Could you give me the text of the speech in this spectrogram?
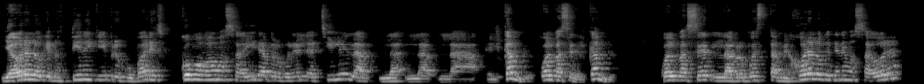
Y ahora lo que nos tiene que preocupar es cómo vamos a ir a proponerle a Chile el cambio. ¿Cuál va a ser el cambio? Cuál va a ser la propuesta mejor a lo que tenemos ahora,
